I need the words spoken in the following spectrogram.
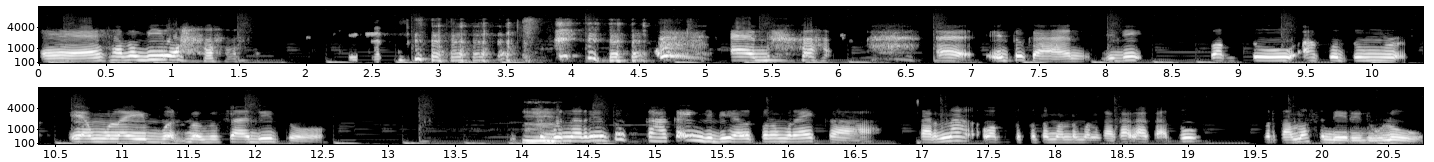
eh siapa bilang? And eh, itu kan. Jadi waktu aku tuh yang mulai buat bubble study tuh Hmm. sebenarnya tuh kakak yang jadi helper mereka karena waktu ke teman-teman kakak kakak tuh pertama sendiri dulu.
